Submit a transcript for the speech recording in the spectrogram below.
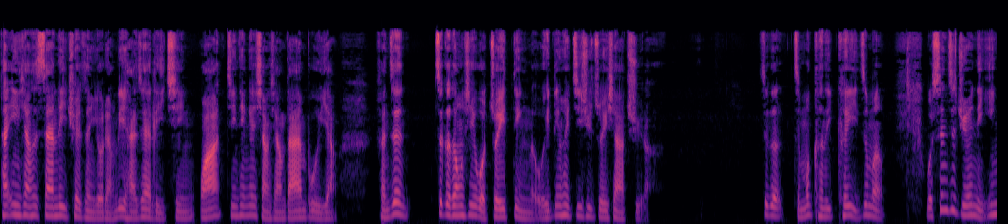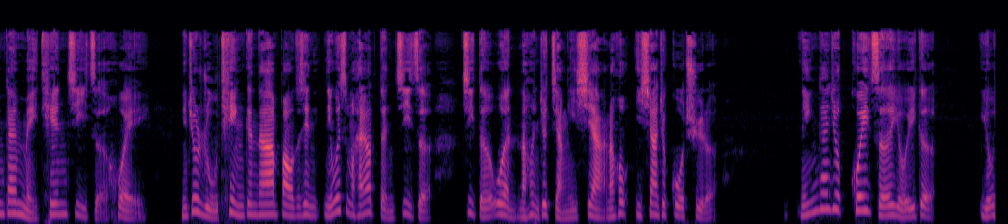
他印象是三例确诊，有两例还在厘清。哇，今天跟想象答案不一样。反正这个东西我追定了，我一定会继续追下去了。这个怎么可能可以这么？我甚至觉得你应该每天记者会，你就 routine 跟大家报这些，你为什么还要等记者记得问，然后你就讲一下，然后一下就过去了？你应该就规则有一个有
